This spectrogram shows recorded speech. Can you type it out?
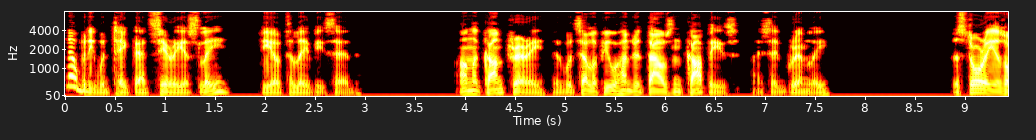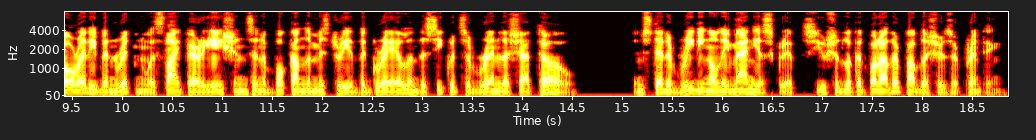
Nobody would take that seriously, Diotalevi said. On the contrary, it would sell a few hundred thousand copies, I said grimly. The story has already been written with slight variations in a book on the mystery of the Grail and the secrets of Rennes-le-Château. Instead of reading only manuscripts, you should look at what other publishers are printing.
